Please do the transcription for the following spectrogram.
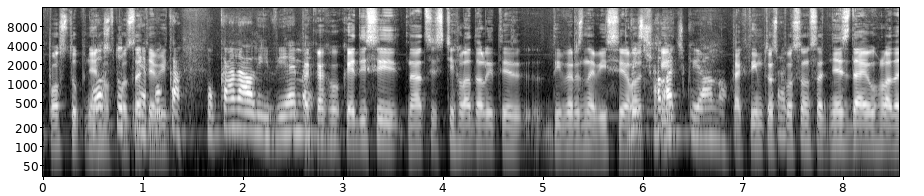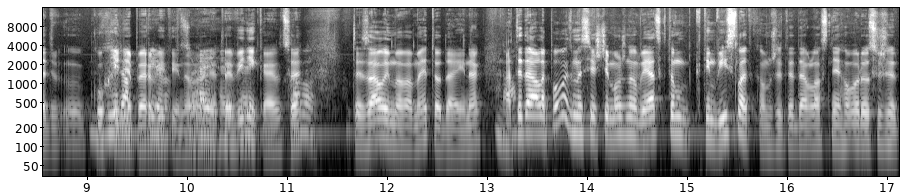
Postupne, ho v postupne podstate... po, ka- po kanáli vieme. Tak ako kedysi nacisti hľadali tie diverzné vysielačky, Vysielačky, áno. tak týmto spôsobom sa dnes dajú hľadať kuchyne hej, To je hej, hej. vynikajúce. Lebo- To je zaujímavá metóda inak. A No. teda, ale povedzme si ešte možno viac k, tom, k tým výsledkom, že teda vlastne hovoril si, že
